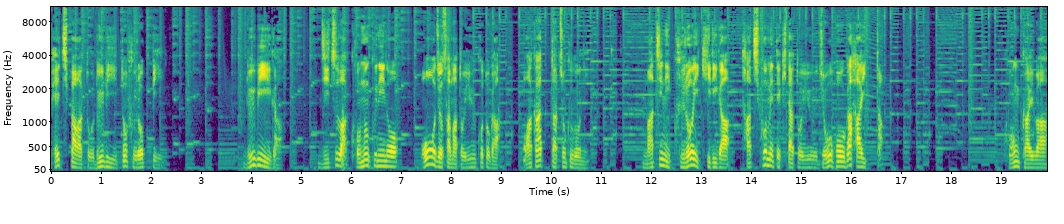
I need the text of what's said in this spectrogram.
ペチパーとルビーとフロッピー。ルビーが実はこの国の王女様ということが分かった直後に町に黒い霧が立ち込めてきたという情報が入った。今回は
